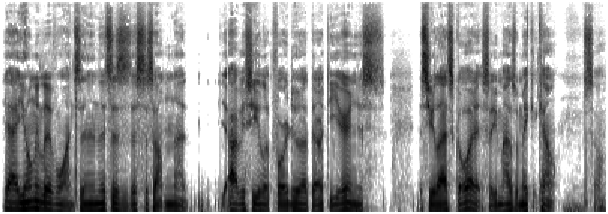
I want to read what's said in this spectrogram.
Yeah, you only live once, and this is this is something that obviously you look forward to throughout the year, and just it's your last go at it, so you might as well make it count. So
